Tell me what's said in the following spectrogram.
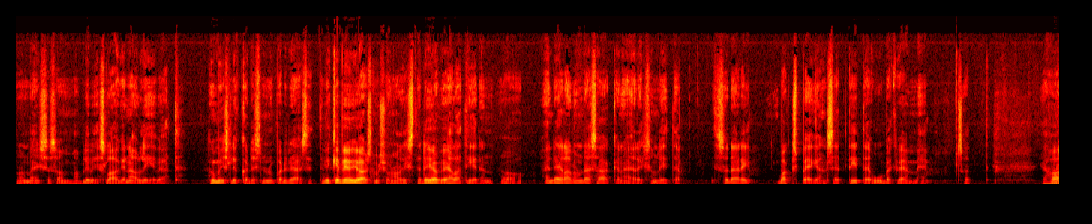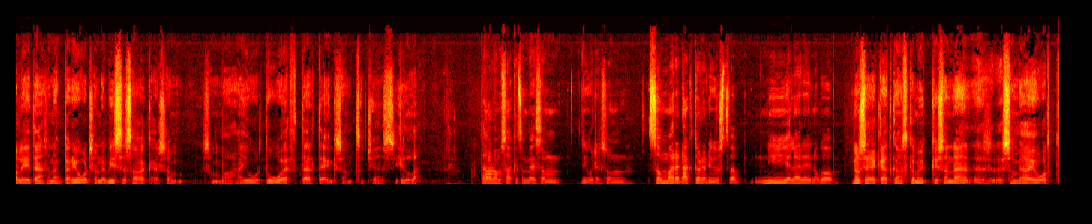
någon människa som har blivit slagen av livet hur misslyckades nu på det där sättet? Vilket vi ju gör som journalister, det gör vi hela tiden. Och en del av de där sakerna är liksom lite sådär i backspegeln sett lite obekväm med. Så att jag har lite en sån här period som det är vissa saker som, som man har gjort oeftertänksamt så känns illa. Talar du om saker som är som du gjorde som sommarredaktör när du just var ny eller är det något? No, säkert ganska mycket sånt som jag har gjort,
